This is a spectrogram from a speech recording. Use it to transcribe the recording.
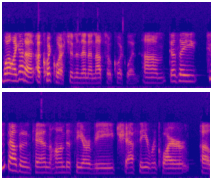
Well, I got a, a quick question and then a not so quick one. Um, does a 2010 Honda CRV chassis require uh,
